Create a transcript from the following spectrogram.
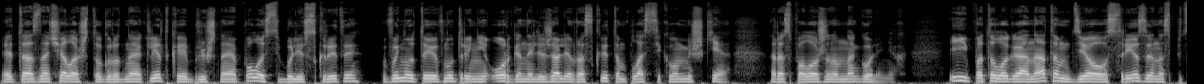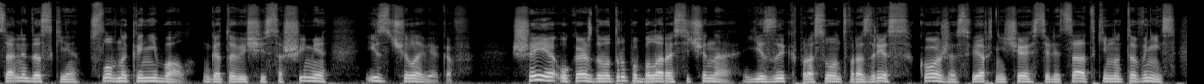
Это означало, что грудная клетка и брюшная полость были вскрыты, вынутые внутренние органы лежали в раскрытом пластиковом мешке, расположенном на голенях, и патологоанатом делал срезы на специальной доске, словно каннибал, готовящий сашими из человеков. Шея у каждого трупа была рассечена, язык просунут в разрез, кожа с верхней части лица откинута вниз –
